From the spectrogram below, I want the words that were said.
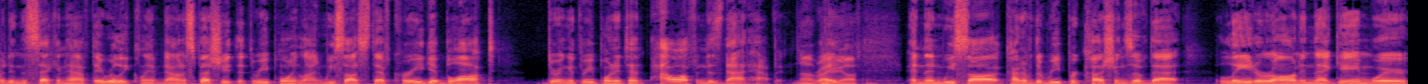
but in the second half, they really clamped down, especially at the three point line. We saw Steph Curry get blocked during a three point attempt. How often does that happen? Not right? very often. And then we saw kind of the repercussions of that later on in that game where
